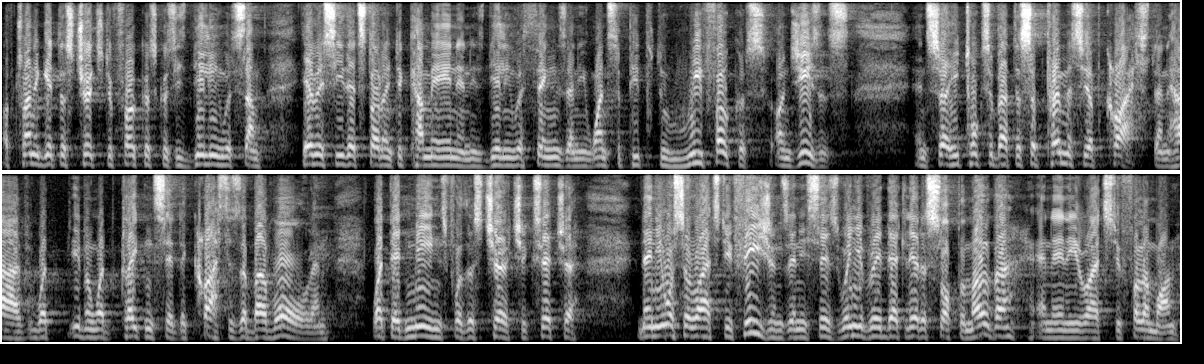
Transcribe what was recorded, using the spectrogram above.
of trying to get this church to focus because he's dealing with some heresy that's starting to come in and he's dealing with things and he wants the people to refocus on Jesus. And so he talks about the supremacy of Christ and how, what, even what Clayton said, that Christ is above all and what that means for this church, etc. Then he also writes to Ephesians and he says, when you've read that letter, slop them over. And then he writes to Philemon,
